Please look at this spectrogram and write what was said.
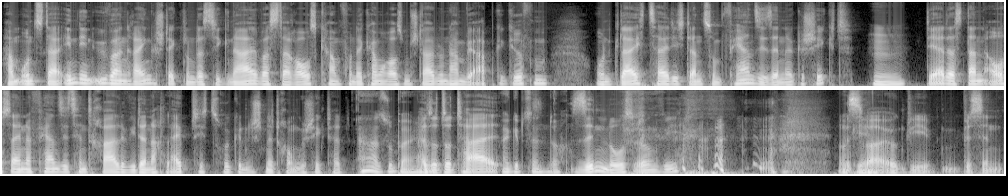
haben uns da in den Ü-Wagen reingesteckt und das Signal, was da rauskam von der Kamera aus dem Stadion, haben wir abgegriffen und gleichzeitig dann zum Fernsehsender geschickt, Hm. der das dann aus seiner Fernsehzentrale wieder nach Leipzig zurück in den Schnittraum geschickt hat. Ah, super. Ja. Also total sinnlos irgendwie. Das Okay. war irgendwie ein bisschen,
